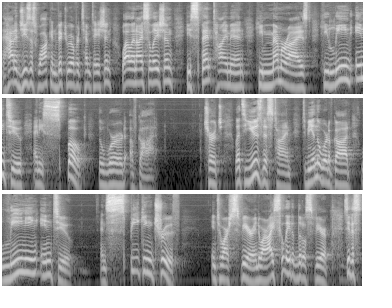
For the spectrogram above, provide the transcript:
Now, how did Jesus walk in victory over temptation while in isolation? He spent time in, he memorized, he leaned into, and he spoke the Word of God. Church, let's use this time to be in the Word of God, leaning into and speaking truth into our sphere, into our isolated little sphere. See, this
